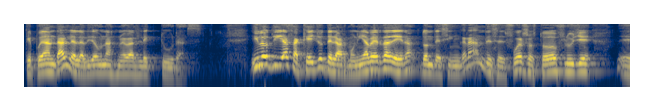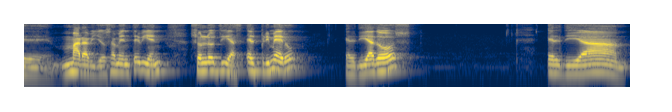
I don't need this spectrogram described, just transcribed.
que puedan darle a la vida unas nuevas lecturas. Y los días aquellos de la armonía verdadera, donde sin grandes esfuerzos todo fluye eh, maravillosamente bien, son los días, el primero, el día 2, el día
